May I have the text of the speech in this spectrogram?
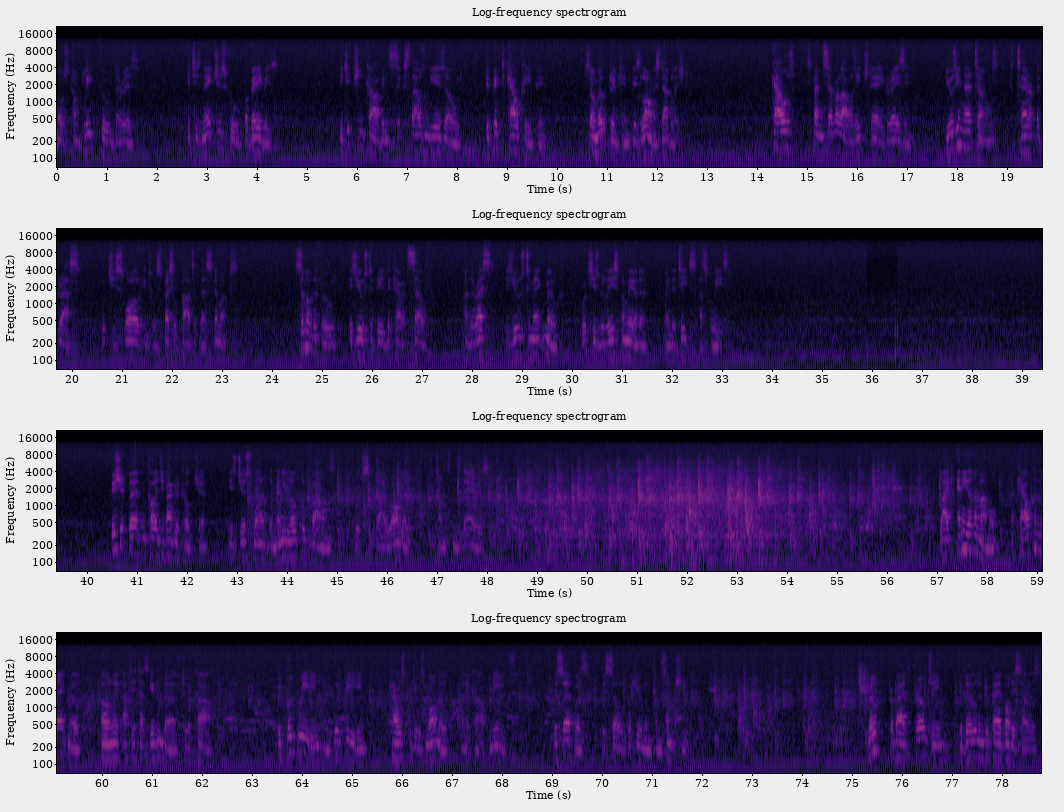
most complete food there is. It is nature's food for babies. Egyptian carvings 6,000 years old depict cow keeping, so milk drinking is long established. Cows spend several hours each day grazing, using their tongues to tear up the grass, which is swallowed into a special part of their stomachs. Some of the food is used to feed the cow itself, and the rest is used to make milk, which is released from the udder when the teats are squeezed. Bishop Burton College of Agriculture is just one of the many local farms which supply raw milk to Thompson's dairies. Like any other mammal, a cow can make milk only after it has given birth to a calf. With good breeding and good feeding, cows produce more milk than a calf needs. The surplus is sold for human consumption. Milk provides protein to build and repair body cells,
